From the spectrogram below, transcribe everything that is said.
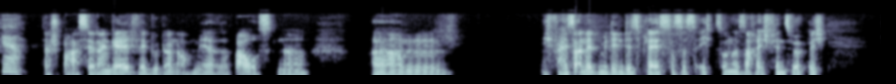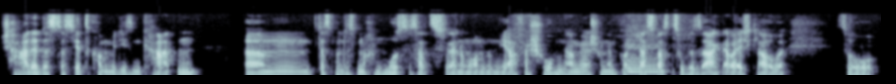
Ja. da sparst du ja dann Geld, wenn du dann auch mehrere baust. Ne? Ähm, ich weiß auch nicht mit den Displays, das ist echt so eine Sache. Ich finde es wirklich schade, dass das jetzt kommt mit diesen Karten, ähm, dass man das machen muss. Das hat sich ja nochmal um ein Jahr verschoben, da haben wir ja schon im Podcast Mhm. was zu gesagt, aber ich glaube, so,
